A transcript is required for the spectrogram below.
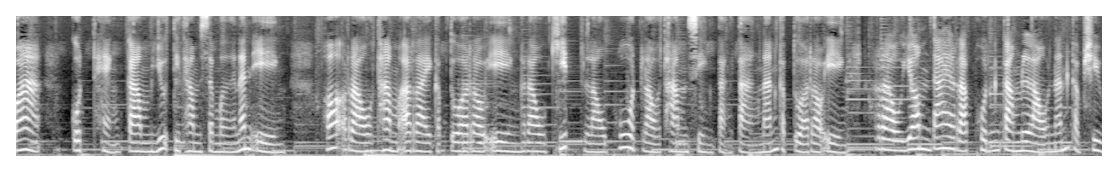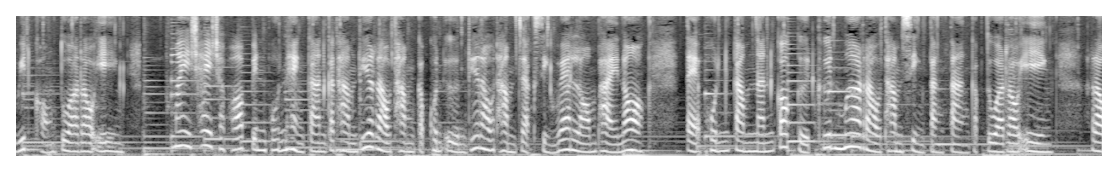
ว่า กฎแห่งกรรมยุติธรรมเสมอนั่นเอง เพราะเราทำอะไรกับตัวเราเอง เราคิดเราพูดเราทำสิ่งต่างๆ นั้นกับตัวเราเอง เราย่อมได้รับผลกรรมเหล่านั้นกับชีวิตของตัวเราเอง ไม่ใช่เฉพาะเป็นผลแห่งการกระทำที่เราทำกับคนอื่นที่เราทำจากสิ่งแวดล้อมภายนอก แต่ผลกรรมนั้นก็เกิดขึ้นเมื่อเราทำสิ่งต่างๆ กับตัวเราเอง เรา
